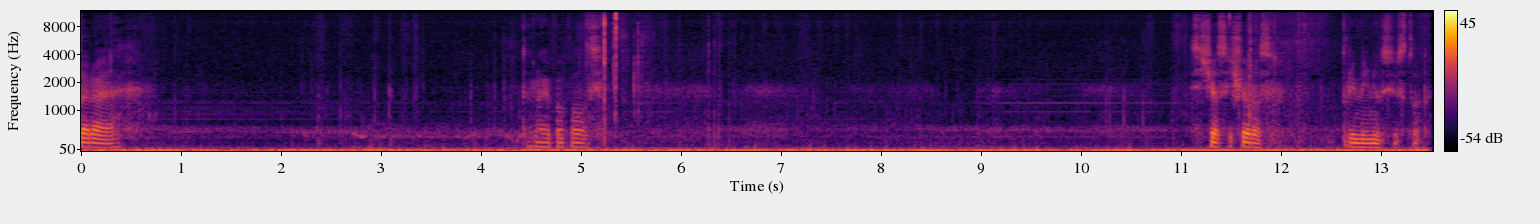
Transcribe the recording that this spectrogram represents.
Вторая. Вторая попалась. Сейчас еще раз применю свисток.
